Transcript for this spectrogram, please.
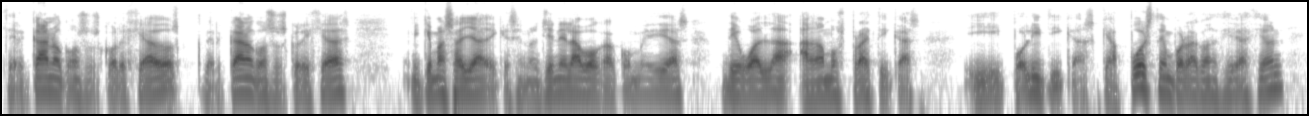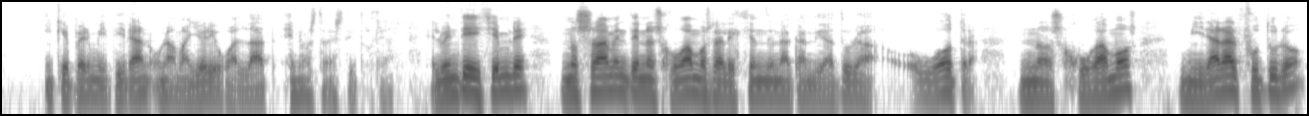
cercano con sus colegiados, cercano con sus colegiadas y que más allá de que se nos llene la boca con medidas de igualdad, hagamos prácticas y políticas que apuesten por la conciliación y que permitirán una mayor igualdad en nuestra institución. El 20 de diciembre no solamente nos jugamos la elección de una candidatura u otra, nos jugamos mirar al futuro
